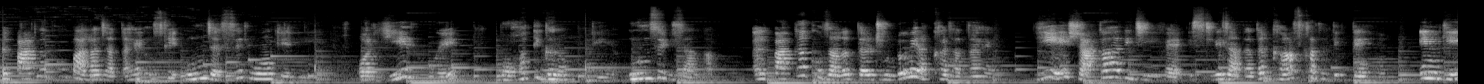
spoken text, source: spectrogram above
अल्पाका को पाला जाता है उसके ऊन जैसे रुओं के लिए, और ये रुए बहुत ही गर्म होती है, ऊन से भी ज़्यादा। अल्पाका को ज़्यादातर झुंडों में रखा जाता है। ये शाकाहारी जीव है, इसलिए ज़्यादातर घास खाते दिखते हैं। इनकी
